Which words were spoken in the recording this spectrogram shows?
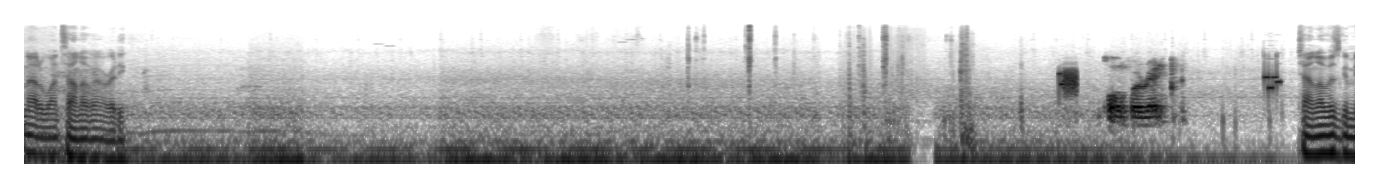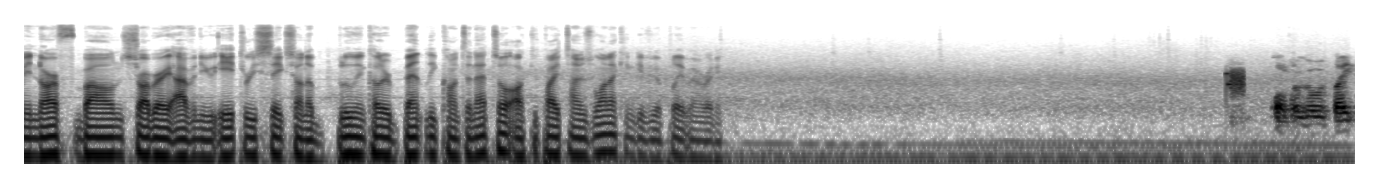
One out of one. Tell November ready. Pulling for ready. Ten Love is gonna be northbound Strawberry Avenue 836 on a blue and colored Bentley Continental occupied times one. I can give you a plate when ready. Pulling for go with plate.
